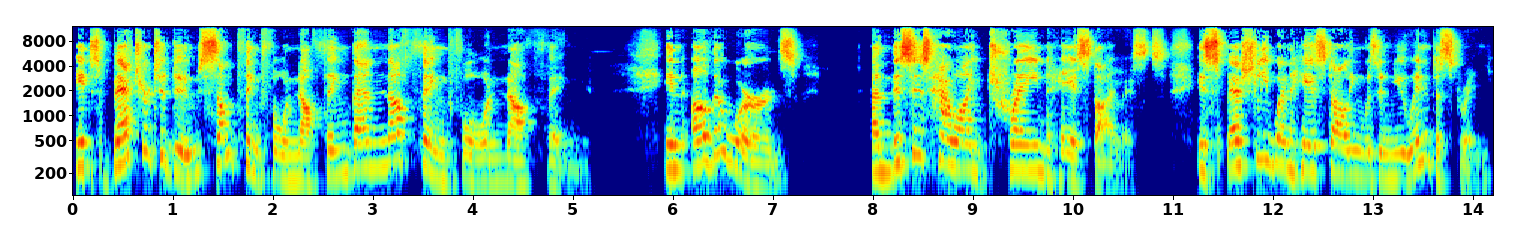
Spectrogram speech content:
It's better to do something for nothing than nothing for nothing. In other words, and this is how I trained hairstylists, especially when hairstyling was a new industry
